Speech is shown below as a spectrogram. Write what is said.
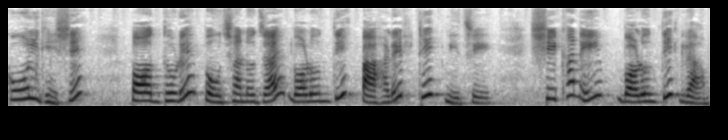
কোল ঘেঁষে পথ ধরে পৌঁছানো যায় বরন্তি পাহাড়ের ঠিক নিচে। সেখানেই বরন্তি গ্রাম।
